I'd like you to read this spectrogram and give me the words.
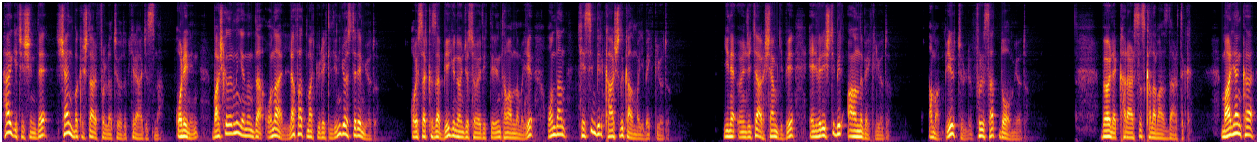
her geçişinde şen bakışlar fırlatıyordu kiracısına. Olen'in başkalarının yanında ona laf atmak yürekliliğini gösteremiyordu. Oysa kıza bir gün önce söylediklerini tamamlamayı, ondan kesin bir karşılık almayı bekliyordu. Yine önceki akşam gibi elverişli bir anı bekliyordu. Ama bir türlü fırsat doğmuyordu. Böyle kararsız kalamazdı artık. Maryanka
